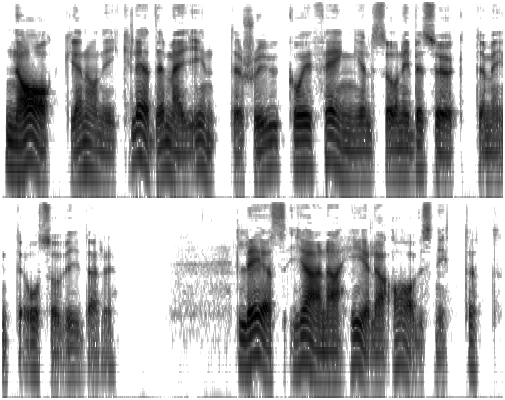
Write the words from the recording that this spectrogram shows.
Naken och ni klädde mig inte, sjuk och i fängelse och ni besökte mig inte och så vidare. Läs gärna hela avsnittet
